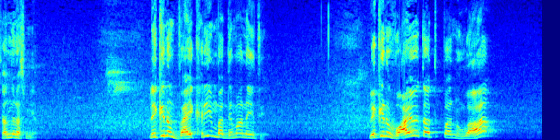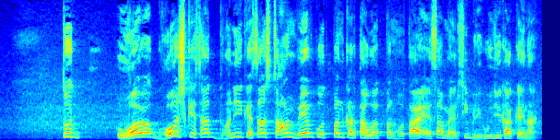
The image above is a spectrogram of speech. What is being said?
चंद्र रश्मियाँ लेकिन वैखरी मध्यमा नहीं थी। लेकिन वायु तत्पन्न हुआ तो वह घोष के साथ, ध्वनि के साथ, साउंड वेव को उत्पन्न करता हुआ उत्पन्न होता है, ऐसा महर्षि भृगु जी का कहना है।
